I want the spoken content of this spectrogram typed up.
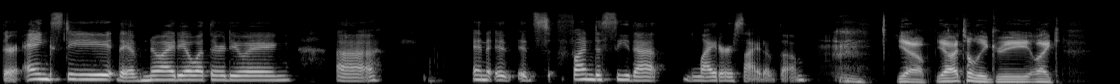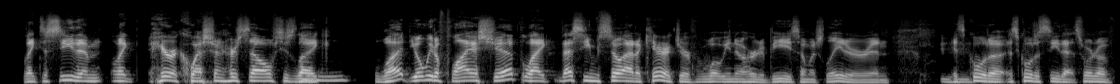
They're angsty. They have no idea what they're doing. Uh, and it, it's fun to see that lighter side of them. yeah. Yeah. I totally agree. Like, like to see them like hear a question herself. She's like, mm-hmm. "What? You want me to fly a ship?" Like that seems so out of character for what we know her to be so much later. And mm-hmm. it's cool to it's cool to see that sort of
